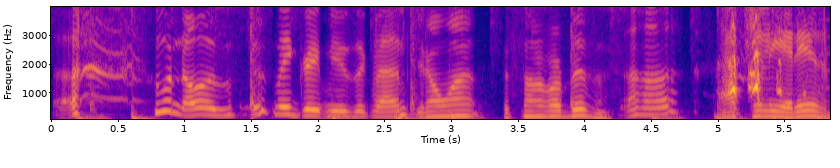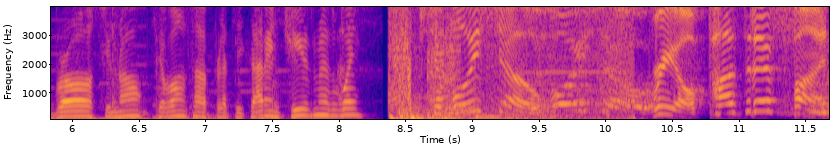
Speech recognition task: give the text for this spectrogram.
Who knows? Just make great music, man. You know what? It's none of our business. Uh huh. Actually, it is, bro. Si no, ¿qué vamos a platicar en chismes, güey? Shaboy Show. Real positive fun.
